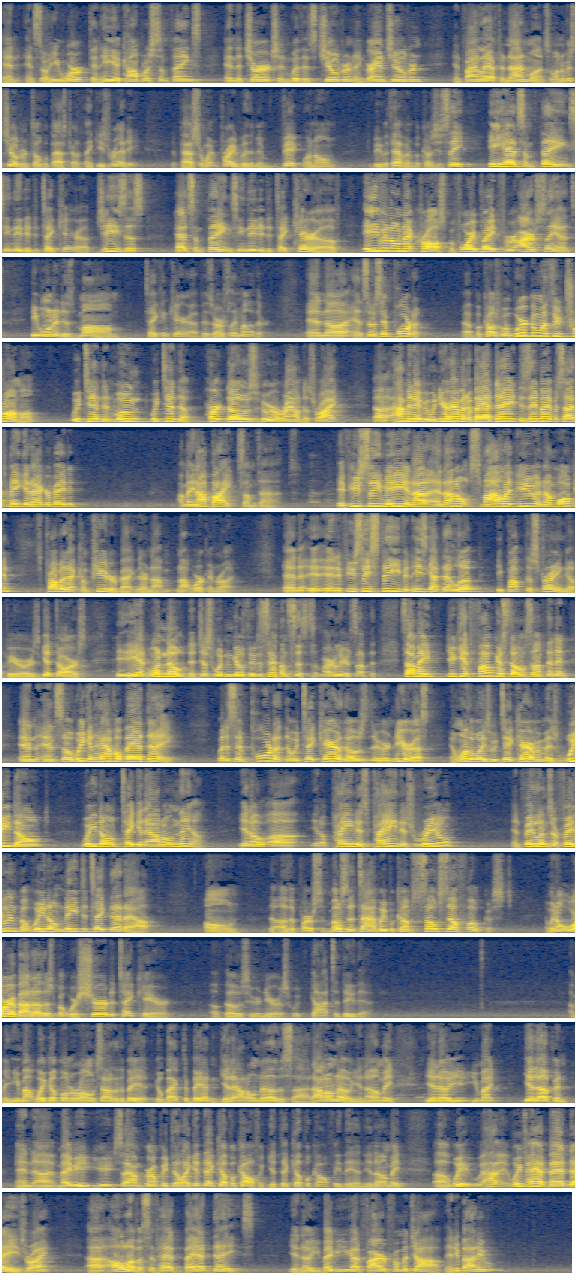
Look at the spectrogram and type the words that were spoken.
And, and so he worked and he accomplished some things in the church and with his children and grandchildren. And finally, after nine months, one of his children told the pastor, I think he's ready The pastor went and prayed with him, and Vic went on to be with heaven because you see, he had some things he needed to take care of. Jesus had some things he needed to take care of. Even on that cross, before he paid for our sins, he wanted his mom taken care of, his earthly mother. And, uh, and so it's important uh, because when we're going through trauma, we tend to wound, we tend to hurt those who are around us, right? Uh, how many of you, when you're having a bad day, does anybody besides me get aggravated? I mean, I bite sometimes. If you see me and I, and I don't smile at you and I'm walking, it's probably that computer back there not, not working right. And, and if you see Steve and he's got that look, he popped a string up here or his guitars. He, he had one note that just wouldn't go through the sound system earlier or something. So, I mean, you get focused on something and, and, and so we can have a bad day. But it's important that we take care of those who are near us. And one of the ways we take care of them is we don't we don't take it out on them. You know, uh, you know, pain is pain, it's real, and feelings are feeling, but we don't need to take that out on the other person. Most of the time, we become so self focused and we don't worry about others, but we're sure to take care of those who are near us. We've got to do that. I mean, you might wake up on the wrong side of the bed, go back to bed, and get out on the other side. I don't know, you know. I mean, you know, you, you might get up and and uh, maybe you say I'm grumpy till I get that cup of coffee. Get that cup of coffee then. You know, I mean, uh, we we've had bad days, right? Uh, all of us have had bad days. You know, maybe you got fired from a job. Anybody?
